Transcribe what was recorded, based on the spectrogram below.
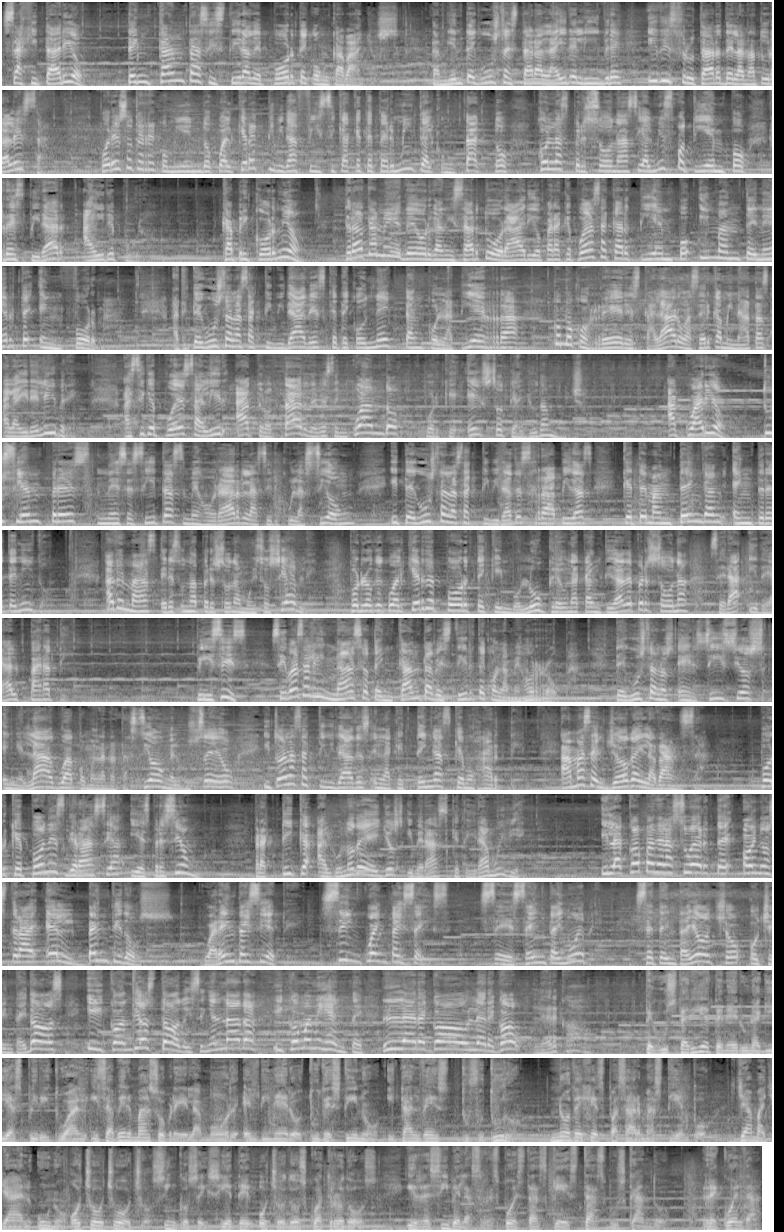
Sagitario, te encanta asistir a deporte con caballos. También te gusta estar al aire libre y disfrutar de la naturaleza. Por eso te recomiendo cualquier actividad física que te permita el contacto con las personas y al mismo tiempo respirar aire puro. Capricornio, trátame de organizar tu horario para que puedas sacar tiempo y mantenerte en forma. A ti te gustan las actividades que te conectan con la tierra, como correr, escalar o hacer caminatas al aire libre. Así que puedes salir a trotar de vez en cuando porque eso te ayuda mucho. Acuario, tú siempre necesitas mejorar la circulación y te gustan las actividades rápidas que te mantengan entretenido. Además, eres una persona muy sociable, por lo que cualquier deporte que involucre una cantidad de personas será ideal para ti. Piscis, si vas al gimnasio te encanta vestirte con la mejor ropa. Te gustan los ejercicios en el agua como la natación, el buceo y todas las actividades en las que tengas que mojarte. Amas el yoga y la danza, porque pones gracia y expresión. Practica alguno de ellos y verás que te irá muy bien. Y la copa de la suerte hoy nos trae el 22, 47, 56, 69, 78, 82 y con Dios todo y sin el nada y como mi gente, let it go, let it go, let it go. ¿Te gustaría tener una guía espiritual y saber más sobre el amor, el dinero, tu destino y tal vez tu futuro? No dejes pasar más tiempo. Llama ya al 1-888-567-8242 y recibe las respuestas que estás buscando. Recuerda,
